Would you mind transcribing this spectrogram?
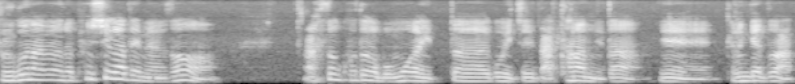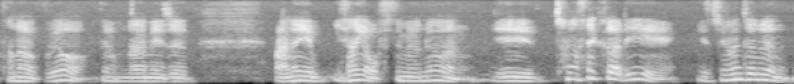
붉은 화면으로 표시가 되면서 악성 코드가 뭐뭐가 있다고 이제 나타납니다. 예, 그런 게 또 나타나고요. 그다음에 이제 만약에 이상이 없으면은 이 창 색깔이 지금 현재는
